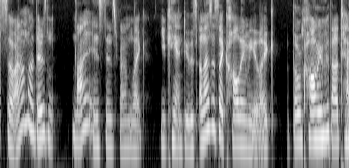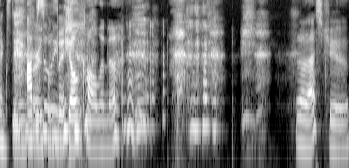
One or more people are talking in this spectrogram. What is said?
So I don't know. There's not an instance where I'm like, you can't do this unless it's like calling me. Like don't call me without mm. texting. or Absolutely, something. don't call Linda. No, that's true.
